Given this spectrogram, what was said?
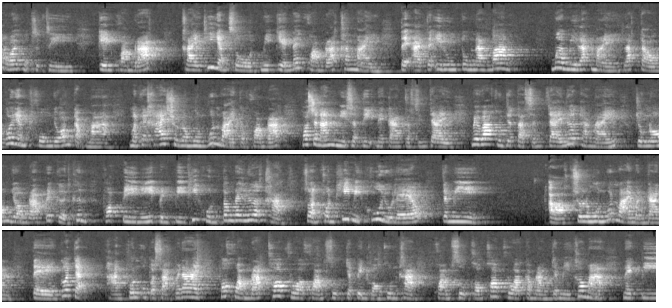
2564 เกณฑ์ความรัก ใครที่ยังโสดมีเกณฑ์ได้ความรักครั้งใหม่ แต่อาจจะอีลุงตุงนางบ้าง เมื่อมีรักใหม่รักเก่าก็ยังคงย้อนกลับมาเหมือนคล้ายๆชุลมุนวุ่นวายกับความรัก เพราะฉะนั้นมีสติในการตัดสินใจ ไม่ว่าคุณจะตัดสินใจเลือกทางไหน จงน้อมยอมรับได้เกิดขึ้น เพราะปีนี้เป็นปีที่คุณต้องได้เลือกค่ะ ส่วนคนที่มีคู่อยู่แล้ว จะมีชุลมุนวุ่นวายเหมือนกัน แต่ก็จะ ผ่านพ้นอุปสรรคไปได้ เพราะความรักครอบครัวความสุขจะเป็นของคุณค่ะ ความสุขของครอบครัวกำลังจะมีเข้ามาในปี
